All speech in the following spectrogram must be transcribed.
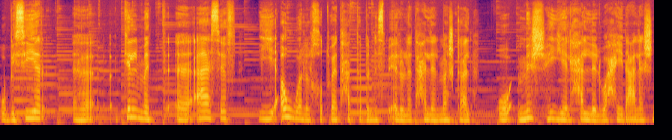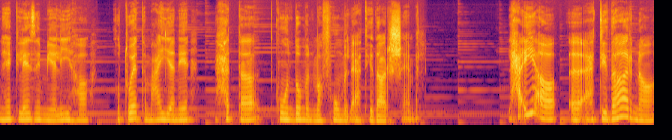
وبيصير آه، كلمة آسف هي أول الخطوات حتى بالنسبة له لتحل المشكل ومش هي الحل الوحيد علشان هيك لازم يليها خطوات معينة حتى تكون ضمن مفهوم الاعتذار الشامل. الحقيقة آه، اعتذارنا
